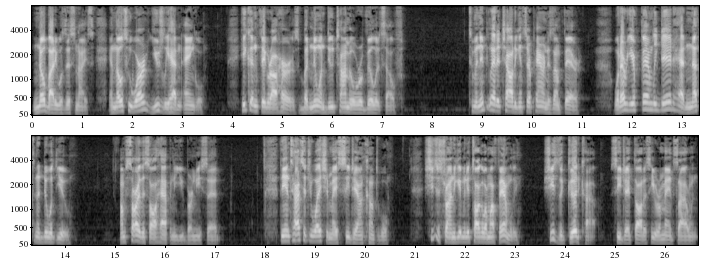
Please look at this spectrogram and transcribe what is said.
Nobody was this nice, and those who were usually had an angle. He couldn't figure out hers, but knew in due time it will reveal itself. To manipulate a child against their parent is unfair. Whatever your family did had nothing to do with you. I'm sorry this all happened to you, Bernice said. The entire situation made CJ uncomfortable. She's just trying to get me to talk about my family. She's the good cop, CJ thought as he remained silent.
